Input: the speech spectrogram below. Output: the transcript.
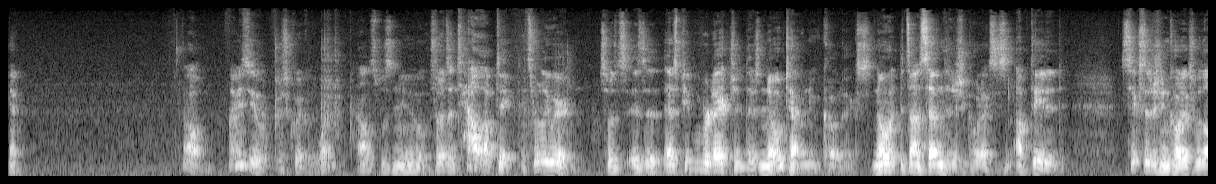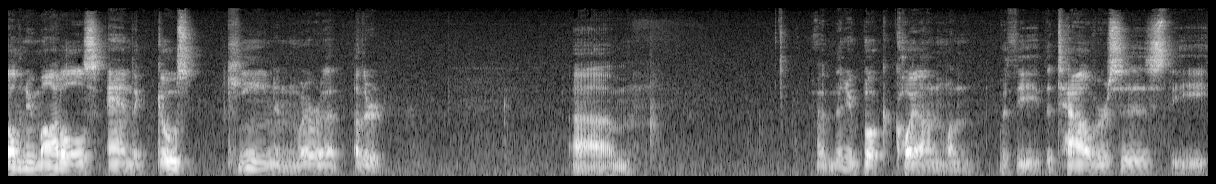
Yep. Oh, let me see just quickly. What else was new? So it's a Tau update. It's really weird. So it's, it's as people predicted, there's no Tau new codex. No, it's not a seventh edition codex. It's an updated sixth edition codex with all the new models and the Ghost Keen and whatever that other um, the new book Kauyon one with the the Tau versus the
